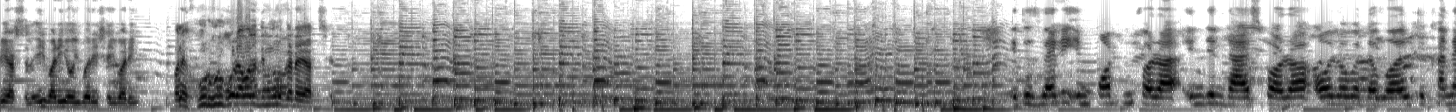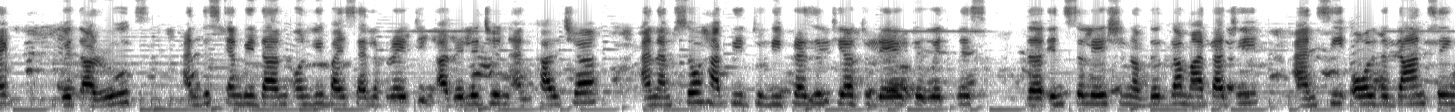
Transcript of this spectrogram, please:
রিহার্সেল এই বাড়ি ওই বাড়ি সেই বাড়ি। মানে হুর হুর করে আমাদের দিনগুলো কেটে যাচ্ছে It is very important for our Indian diaspora all over the world to connect with our roots, and this can be done only by celebrating our religion and culture. And I'm so happy to be present here today to witness the installation of Durga Mataji and see all the dancing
